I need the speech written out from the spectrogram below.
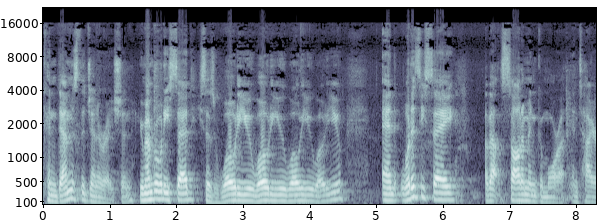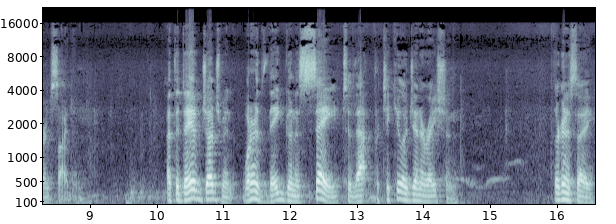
condemns the generation. You remember what he said? He says, Woe to you, woe to you, woe to you, woe to you. And what does he say about Sodom and Gomorrah and Tyre and Sidon? At the day of judgment, what are they going to say to that particular generation? They're going to say,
